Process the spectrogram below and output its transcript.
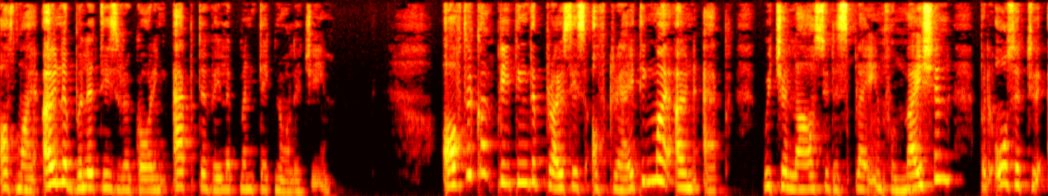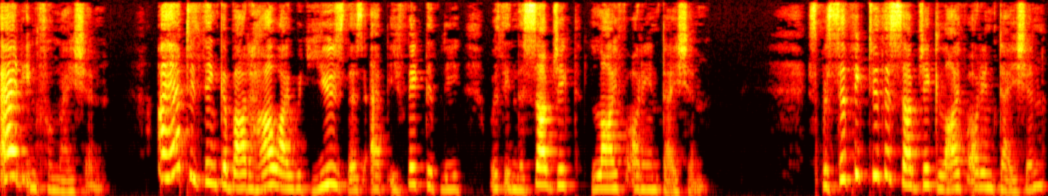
of my own abilities regarding app development technology. After completing the process of creating my own app, which allows to display information but also to add information, I had to think about how I would use this app effectively within the subject life orientation. Specific to the subject life orientation,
